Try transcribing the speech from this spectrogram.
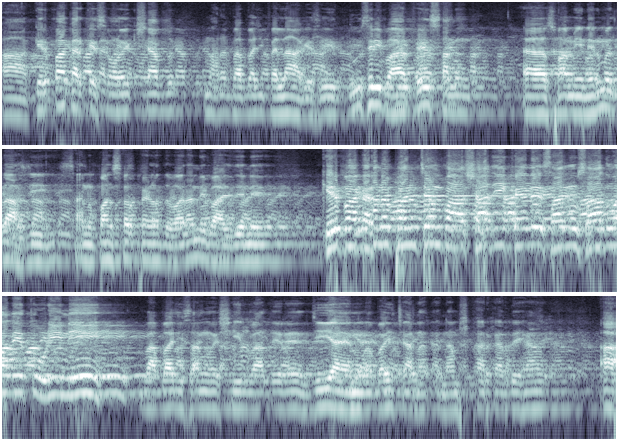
ਹਾਂ, ਕਿਰਪਾ ਕਰਕੇ ਸੁਣੋ, ਇੱਕ ਸ਼ਬਦ ਮਹਾਰਾਜ ਬਾਬਾ ਜੀ ਪਹਿਲਾਂ ਆ ਗਏ ਸੀ, ਦੂਸਰੀ ਵਾਰ ਫਿਰ ਸਾਨੂੰ ਸਵਾਮੀ ਨਿਰਮਲ ਦਾਸ ਜੀ ਸਾਨੂੰ 500 ਰੁਪਏ ਨਾਲ ਦੁਬਾਰਾ ਨਿਵਾਜਦੇ ਨੇ। ਕਿਰਪਾ ਕਰਨ ਪੰਚਮ ਪਾਤਸ਼ਾਹ ਜੀ ਕਹਿੰਦੇ, ਸਾਨੂੰ ਸਾਧੂਆਂ ਦੀ ਧੂੜੀ ਨਹੀਂ। ਬਾਬਾ ਜੀ ਸਾਨੂੰ ਆਸ਼ੀਰਵਾਦ ਦੇ ਰਹੇ ਜੀ ਆਇਆਂ ਨੂੰ ਬਾਬਾ ਜੀ ਚਰਨਾਂ ਤੇ ਨਮਸਕਾਰ ਕਰਦੇ ਹਾਂ। ਆ,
